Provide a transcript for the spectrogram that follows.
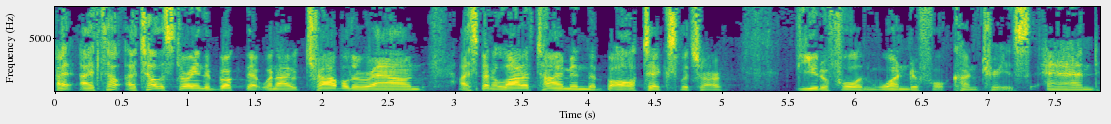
I, I, tell, I tell the story in the book that when I traveled around, I spent a lot of time in the Baltics, which are beautiful and wonderful countries, and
